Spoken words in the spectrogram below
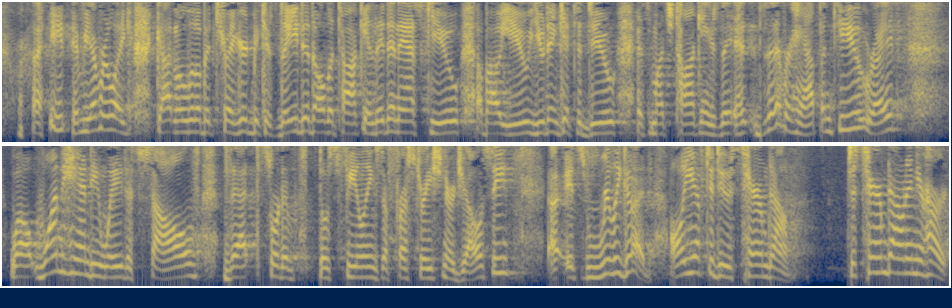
right? Have you ever like gotten a little bit triggered because they did all the talking they didn't ask you about you? You didn't get to do as much talking as they, does that ever happen to you, right? Well, one handy way to solve that sort of, those feelings of frustration or jealousy, uh, it's really good. All you have to do is tear them down. Just tear them down in your heart.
